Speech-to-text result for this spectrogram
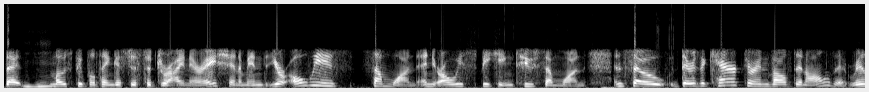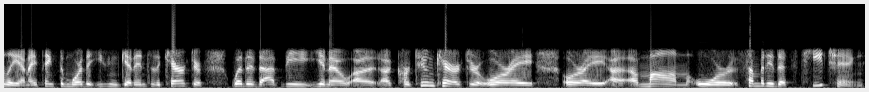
that most people think is just a dry narration. I mean, you're always someone and you're always speaking to someone. And so there's a character involved in all of it, really. And I think the more that you can get into the character, whether that be, you know, a, a cartoon character or a or a a mom or somebody that's teaching,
